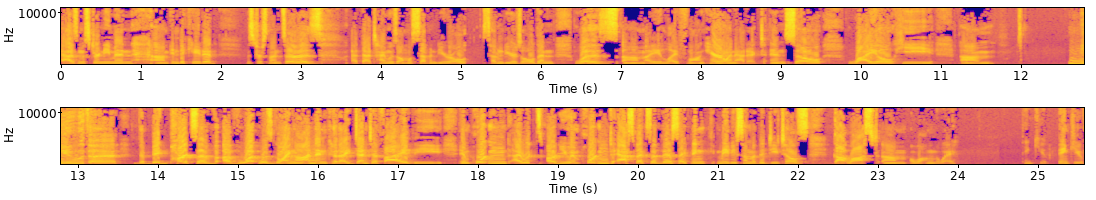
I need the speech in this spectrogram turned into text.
as Mr. Neiman um, indicated, Mr. Spencer is at that time was almost 70 year old, 70 years old, and was um, a lifelong heroin addict. And so, while he um, knew the the big parts of, of what was going on and could identify the important, I would argue, important aspects of this. I think maybe some of the details got lost um, along the way. Thank you. Thank you.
